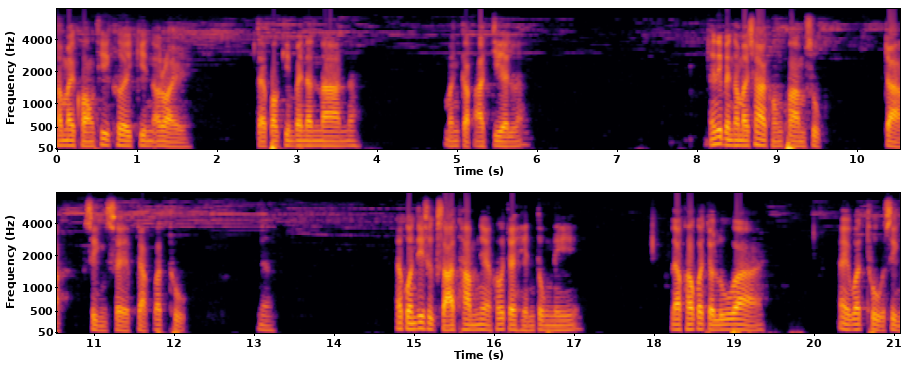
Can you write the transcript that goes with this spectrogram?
ทำไมของที่เคยกินอร่อย แต่พอกินไปนานๆนนะมันกลับอาเจียนแล้วอันนี้เป็นธรรมชาติของความสุขจากสิ่งเสพจากวัตถุนะแล้วคนที่ศึกษาธรรมเนี่ยเขาจะเห็นตรงนี้ แล้วเขาก็จะรู้ว่าไอ้วัตถุสิ่ง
